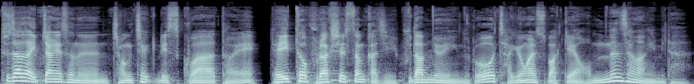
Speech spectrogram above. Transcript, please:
투자자 입장에서는 정책 리스크와 더해 데이터 불확실성까지 부담 요인으로 작용할 수밖에 없는 상황입니다.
